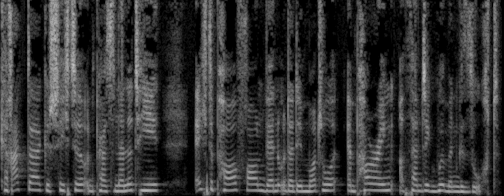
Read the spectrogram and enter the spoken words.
Charakter, Geschichte und Personality Echte Powerfrauen werden unter dem Motto Empowering Authentic Women gesucht.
